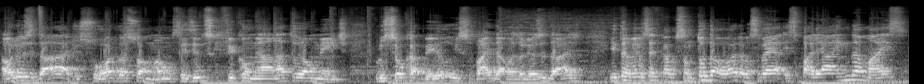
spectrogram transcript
a oleosidade, o suor da sua mão, os resíduos que ficam nela naturalmente pro seu cabelo, isso vai dar mais oleosidade. E também você ficar passando toda hora, você vai espalhar ainda mais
